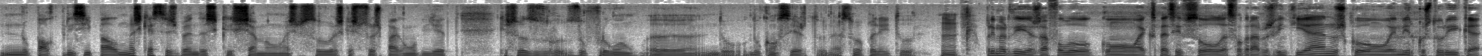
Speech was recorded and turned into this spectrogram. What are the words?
no palco principal, mas que essas bandas que chamam as pessoas, que as pessoas pagam o bilhete, que as pessoas usufruam uh, do, do concerto na sua plenitude. Hum. O primeiro dia já falou com o Expensive Soul a celebrar os 20 anos, com o Emir Costurica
